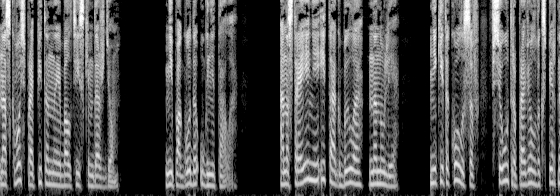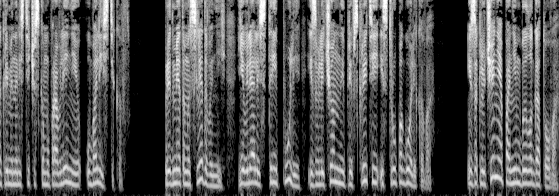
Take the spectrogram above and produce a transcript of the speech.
насквозь пропитанные балтийским дождем. Непогода угнетала а настроение и так было на нуле. Никита Колосов все утро провел в экспертно-криминалистическом управлении у баллистиков. Предметом исследований являлись три пули, извлеченные при вскрытии из трупа Голикова. И заключение по ним было готово.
